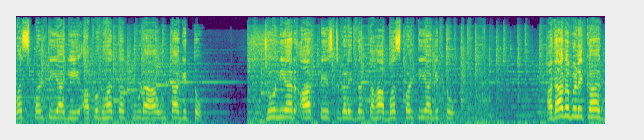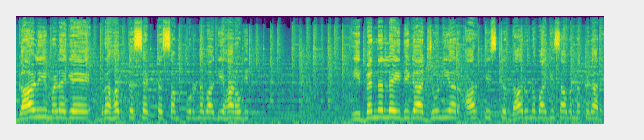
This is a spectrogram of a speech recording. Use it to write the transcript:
ಬಸ್ ಪಲ್ಟಿಯಾಗಿ ಅಪಘಾತ ಕೂಡ ಉಂಟಾಗಿತ್ತು. ಜೂನಿಯರ್ ಆರ್ಟಿಸ್ಟ್ಗಳಿದ್ದಂತಹ ಬಸ್ ಪಲ್ಟಿಯಾಗಿತ್ತು. ಅದಾದ ಬಳಿಕ ಗಾಳಿ ಮಳೆಗೆ ಬೃಹತ್ ಸೆಟ್ ಸಂಪೂರ್ಣವಾಗಿ ಹಾರೋಗಿತ್ತು. ಈ ಬೆನ್ನಲ್ಲೇ ಇದೀಗ ಜೂನಿಯರ್ ಆರ್ಟಿಸ್ಟ್ ದಾರುಣವಾಗಿ ಸಾವನ್ನಪ್ಪಿದ್ದಾರೆ.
